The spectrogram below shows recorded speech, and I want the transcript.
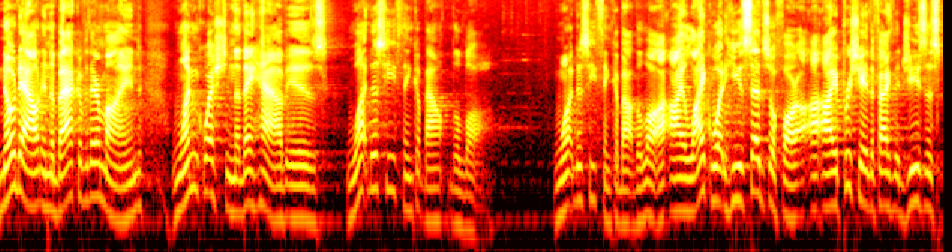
no doubt in the back of their mind, one question that they have is what does he think about the law? What does he think about the law? I, I like what he has said so far. I, I appreciate the fact that Jesus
